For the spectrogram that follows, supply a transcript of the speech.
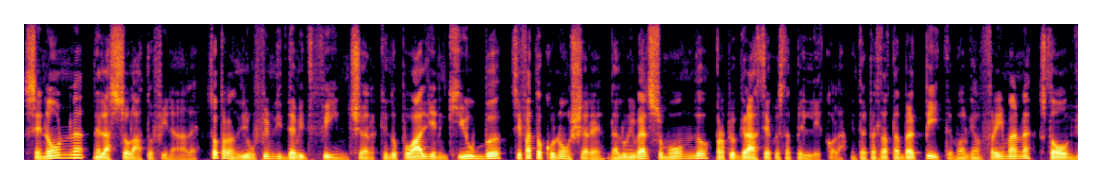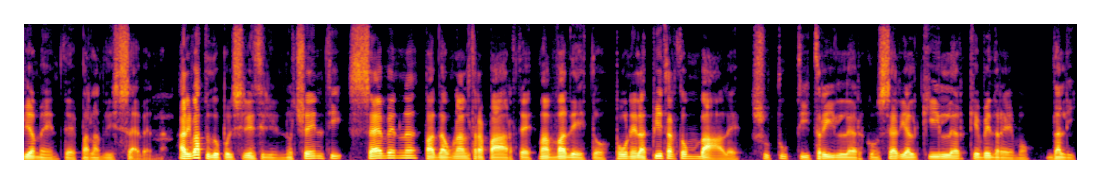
se non nell'assolato finale. Sto parlando di un film di David Fincher che dopo Alien Cube si è fatto conoscere dall'universo mondo proprio grazie a questa pellicola. Interpretata da Brad Pitt e Morgan Freeman, sto ovviamente parlando di Seven. Arrivato dopo il silenzio degli innocenti, Seven va da un'altra parte, ma va detto, pone la pietra tombale su tutti i thriller con serial killer che vedremo da lì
